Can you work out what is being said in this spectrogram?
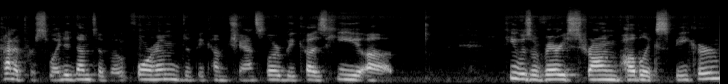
kind of persuaded them to vote for him to become chancellor because he uh, he was a very strong public speaker,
